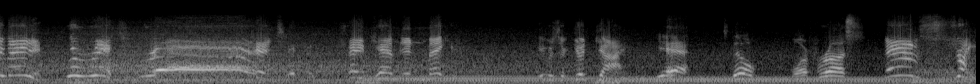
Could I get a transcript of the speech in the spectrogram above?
We made it! We're rich! Rich! Shame Cam didn't make it. He was a good guy. Yeah, still, more for us. Damn straight!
